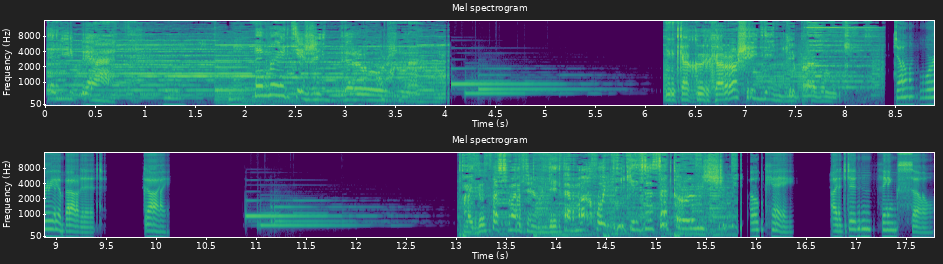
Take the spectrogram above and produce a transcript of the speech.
Ребята, давайте жить дружно. Какой хороший день для прогулки. Don't worry about it, guy. Пойду посмотрю, где там охотники за сокровищами. Okay, I didn't think so.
